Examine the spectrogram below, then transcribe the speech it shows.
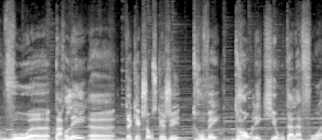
vous euh, parler de quelque chose que j'ai trouvé drôle et cute à la fois.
